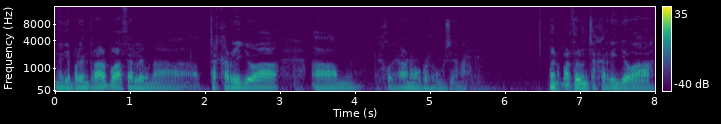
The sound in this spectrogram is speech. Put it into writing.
me dio por entrar por hacerle una chascarrillo a, a joder, ahora no me acuerdo cómo se llama. Bueno, para hacerle un chascarrillo a,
